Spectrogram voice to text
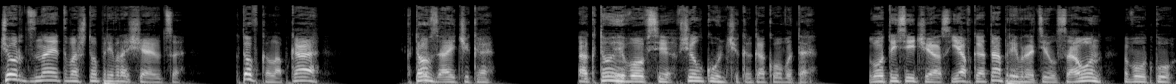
черт знает во что превращаются. Кто в колобка, кто в зайчика, а кто и вовсе в щелкунчика какого-то. Вот и сейчас я в кота превратился, а он в утку».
